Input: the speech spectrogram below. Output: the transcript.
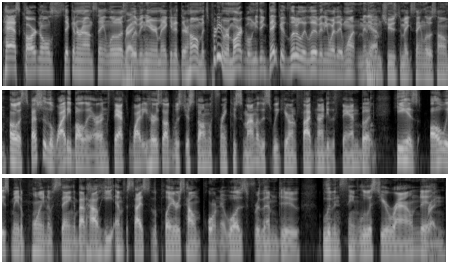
past Cardinals sticking around St. Louis, Right. living here, making it their home. It's pretty remarkable when you think they could literally live anywhere they want. and Many Yeah. of them choose to make St. Louis home. Oh, especially the Whitey Ball era. In fact, Whitey Herzog was just on with Frank Cusimano this week here on 590 The Fan, but he has always made a point of saying about how he emphasized to the players how important it was for them to live in St. Louis year round. And Right.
